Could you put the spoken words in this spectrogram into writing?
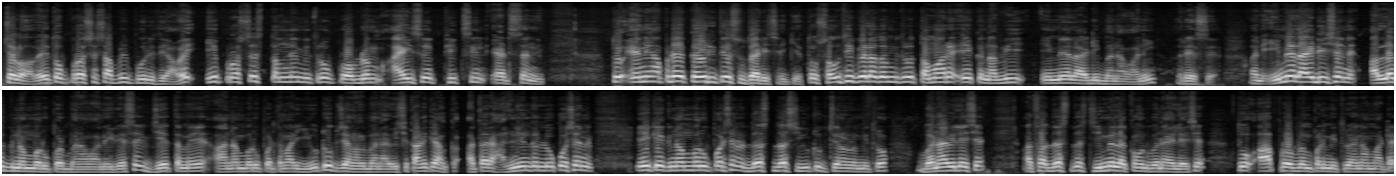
ચલો, હવે તો પ્રોસેસ આપણી પૂરી થઈ. હવે એ પ્રોસેસ તમને મિત્રો પ્રોબ્લેમ આવી છે ફિક્સ ઇન એડસનની તો એને આપણે કઈ રીતે સુધારી શકીએ? તો સૌથી પહેલાં તો મિત્રો તમારે એક નવી ઈમેલ આઈડી બનાવવાની રહેશે. અને ઈમેલ આઈડી છે ને અલગ નંબર ઉપર બનાવવાની રહેશે, જે તમે આ નંબર ઉપર તમારી યુટ્યુબ ચેનલ બનાવી છે. કારણ કે અત્યારે હાલની અંદર લોકો છે ને એક એક નંબર ઉપર છે ને દસ દસ યુટ્યુબ ચેનલો મિત્રો બનાવી લે છે, અથવા દસ દસ જીમેલ એકાઉન્ટ બનાવી લે છે. તો આ પ્રોબ્લેમ પણ મિત્રો એના માટે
